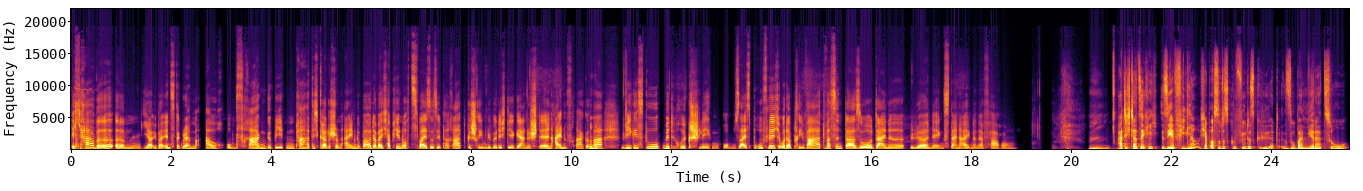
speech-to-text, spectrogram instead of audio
Ich habe ähm, ja über Instagram auch um Fragen gebeten. Ein paar hatte ich gerade schon eingebaut, aber ich habe hier noch zwei so separat geschrieben, die würde ich dir gerne stellen. Eine Frage mhm. war, wie gehst du mit Rückschlägen um, sei es beruflich oder privat? Was sind da so deine Learnings, deine eigenen Erfahrungen? Hm. Hatte ich tatsächlich sehr viele. Ich habe auch so das Gefühl, das gehört so bei mir dazu.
